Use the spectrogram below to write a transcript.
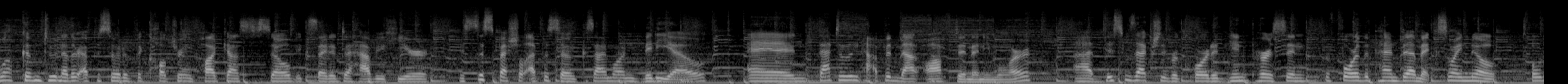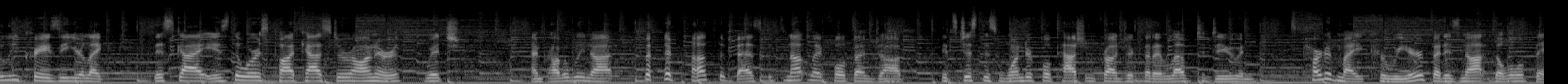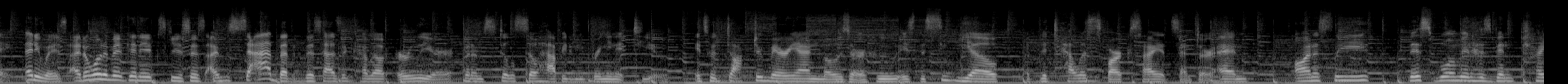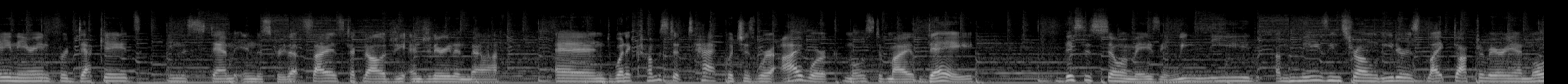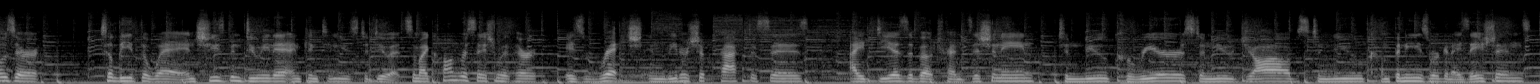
Welcome to another episode of the Culturing Podcast. So excited to have you here. This is a special episode because I'm on video, and that doesn't happen that often anymore. Uh, this was actually recorded in person before the pandemic. So I know, totally crazy. You're like, this guy is the worst podcaster on earth, which I'm probably not, but I'm not the best. It's not my full time job. It's just this wonderful passion project that I love to do. And part of my career, but is not the whole thing. Anyways, I don't want to make any excuses. I'm sad that this hasn't come out earlier, but I'm still so happy to be bringing it to you. It's with Dr. Mary Anne Moser, who is the CEO of the TELUS Spark Science Center. And honestly, this woman has been pioneering for decades in the STEM industry that's science, technology, engineering, and math. And when it comes to tech, which is where I work most of my day, this is so amazing. We need amazing, strong leaders like Dr. Mary Anne Moser to lead the way. And she's been doing it and continues to do it. So my conversation with her is rich in leadership practices, ideas about transitioning to new careers, to new jobs, to new companies, organizations.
